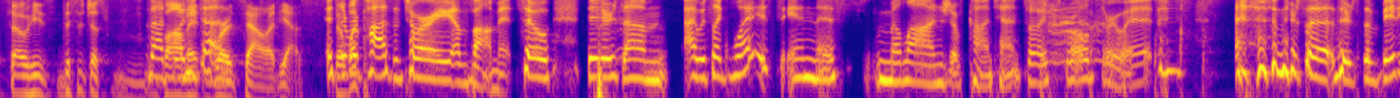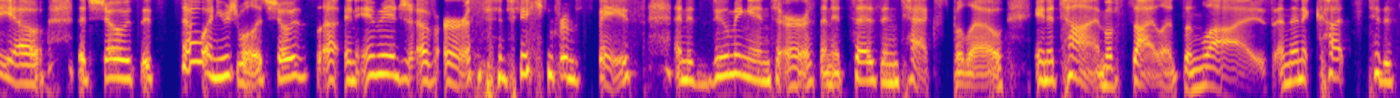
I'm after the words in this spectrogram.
So he's this is just That's vomit word salad. Yes, it's so a repository of vomit so there's um i was like what is in this melange of content so i scrolled through it there's a there's a video that shows it's so unusual. It shows uh, an image of earth taken from space and it's zooming into earth and it says in text below in a time of silence and lies. And then it cuts to this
